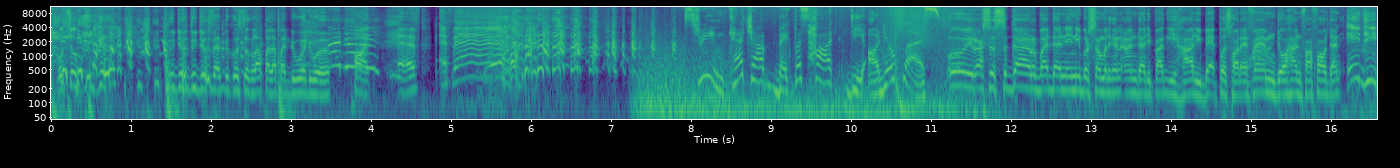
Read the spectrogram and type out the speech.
03 77108822 Hot F FM. Stream Catch Up Backpass Hot di Audio Plus. Oi, rasa segar badan ini bersama dengan anda di pagi hari Backpast Hot FM, Johan Fafau dan AG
